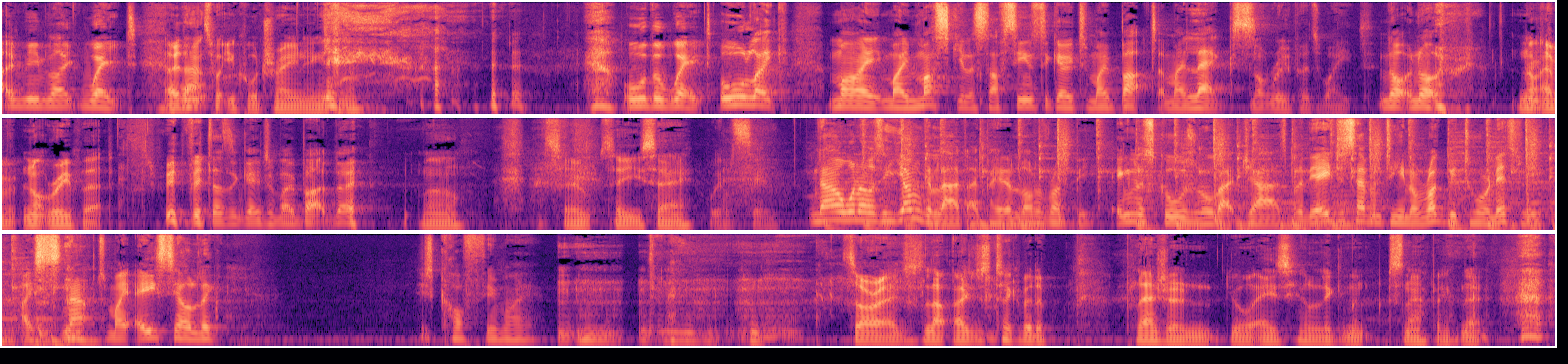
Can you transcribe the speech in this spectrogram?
I mean, like weight. oh, that's what you call training. Isn't it? All the weight, all like my my muscular stuff seems to go to my butt and my legs. Not Rupert's weight. Not not Not ever, not Rupert. Rupert doesn't go to my butt. No. Well, so so you say. We'll see. Now, when I was a younger lad, I played a lot of rugby, England schools and all that jazz. But at the age of 17, on rugby tour in Italy, I snapped my ACL lig. Just cough through my. Sorry, I just lo- I just took a bit of pleasure in your ACL ligament snapping. No,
